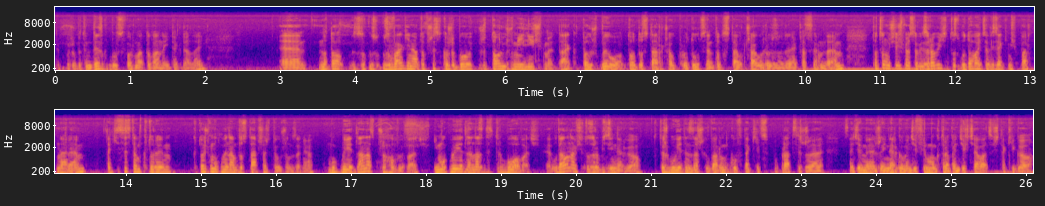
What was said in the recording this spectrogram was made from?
typu żeby ten dysk był sformatowany i tak dalej, e, no to z, z, uwagi na to wszystko, że, było, że to już mieliśmy, tak, to już było, to dostarczał producent, to dostarczały rozwiązania klasy MDM, to co musieliśmy sobie zrobić, to zbudować sobie z jakimś partnerem taki system, w którym ktoś mógłby nam dostarczać te urządzenia, mógłby je dla nas przechowywać i mógłby je dla nas dystrybuować. E, udało nam się to zrobić z Inergo. To też był jeden z naszych warunków takiej współpracy, że znajdziemy, że Inergo będzie firmą, która będzie chciała coś takiego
